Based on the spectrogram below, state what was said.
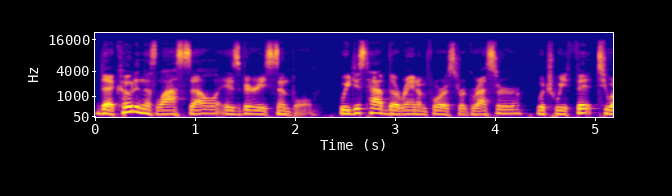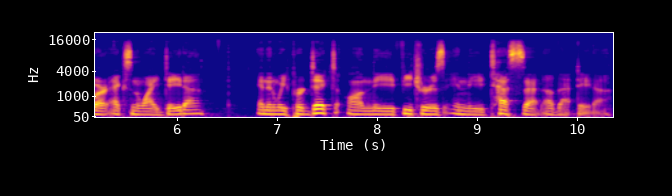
The code in this last cell is very simple. We just have the random forest regressor, which we fit to our X and Y data, and then we predict on the features in the test set of that data.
